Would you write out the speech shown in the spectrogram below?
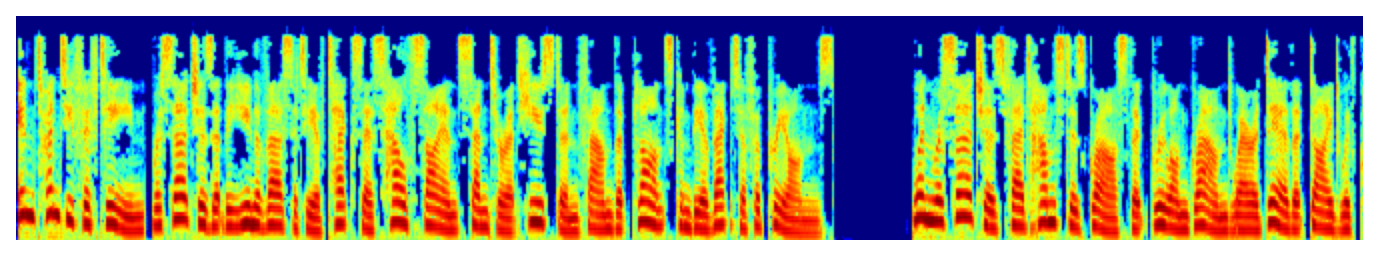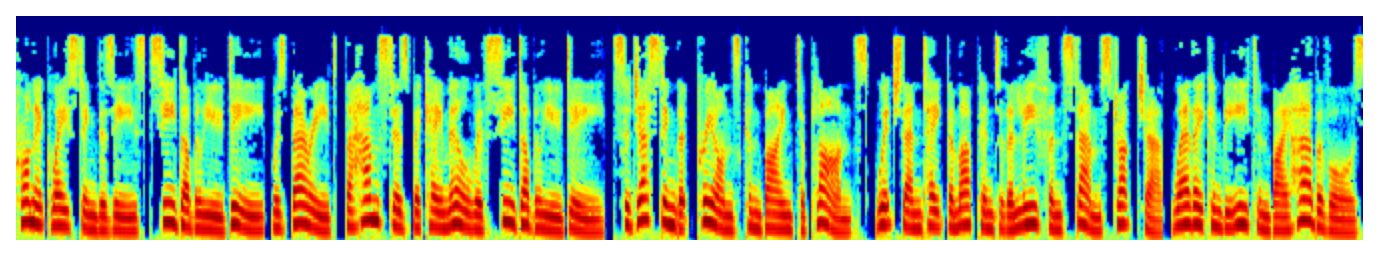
In 2015, researchers at the University of Texas Health Science Center at Houston found that plants can be a vector for prions. When researchers fed hamsters grass that grew on ground where a deer that died with chronic wasting disease CWD was buried, the hamsters became ill with CWD, suggesting that prions can bind to plants, which then take them up into the leaf and stem structure, where they can be eaten by herbivores,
